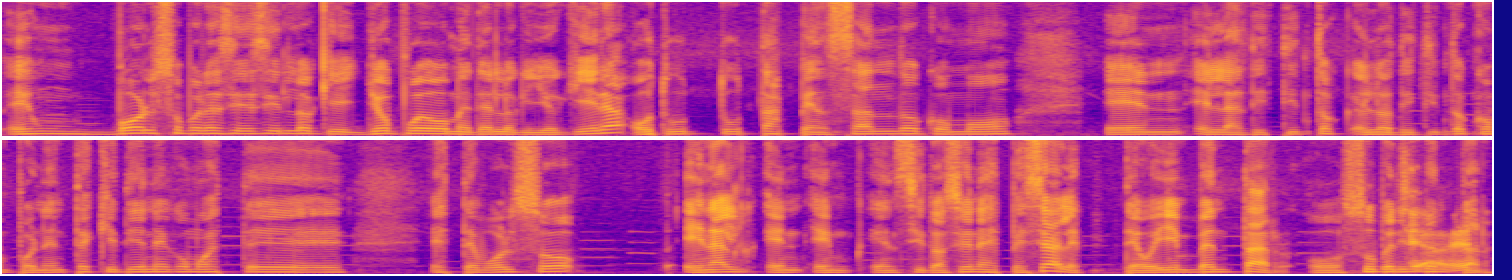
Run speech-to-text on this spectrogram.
es un bolso, por así decirlo, que yo puedo meter lo que yo quiera o tú, tú estás pensando como en, en, las distintos, en los distintos componentes que tiene como este, este bolso en, al- en, en- en situaciones especiales. Te voy a inventar o super Sí, inventar.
